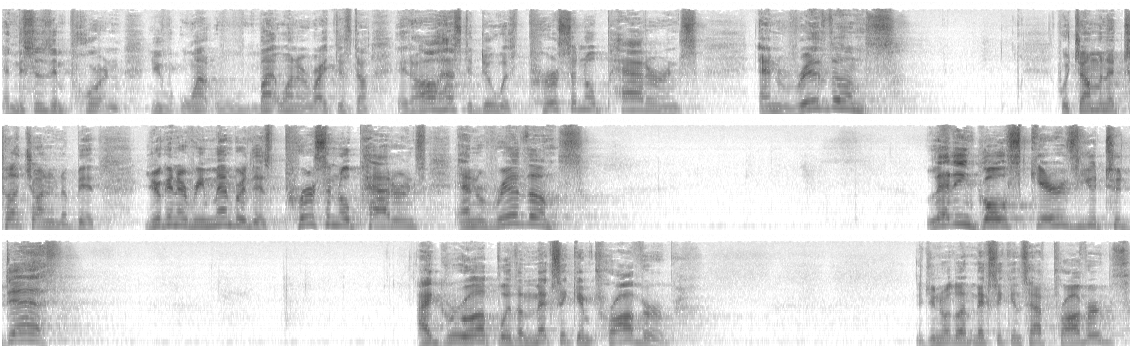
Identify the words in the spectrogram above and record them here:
and this is important, you want, might want to write this down. It all has to do with personal patterns and rhythms, which I'm going to touch on in a bit. You're going to remember this personal patterns and rhythms. Letting go scares you to death. I grew up with a Mexican proverb. Did you know that Mexicans have proverbs?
